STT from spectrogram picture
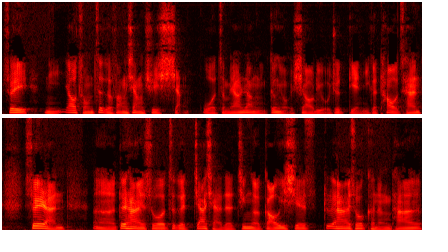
所以你要从这个方向去想，我怎么样让你更有效率，我就点一个套餐，虽然呃对他来说这个加起来的金额高一些，对他来说可能他。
